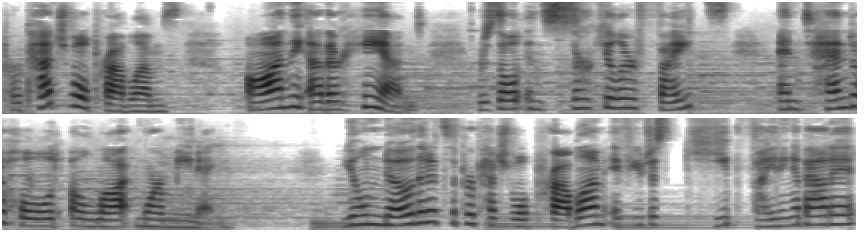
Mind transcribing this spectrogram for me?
Perpetual problems, on the other hand, result in circular fights and tend to hold a lot more meaning. You'll know that it's a perpetual problem if you just keep fighting about it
